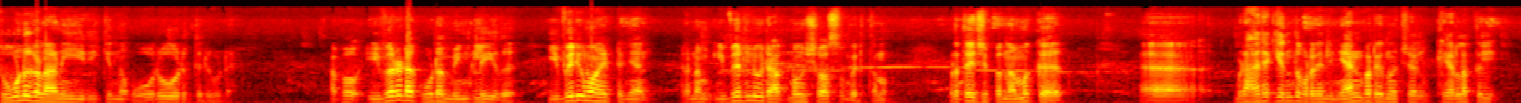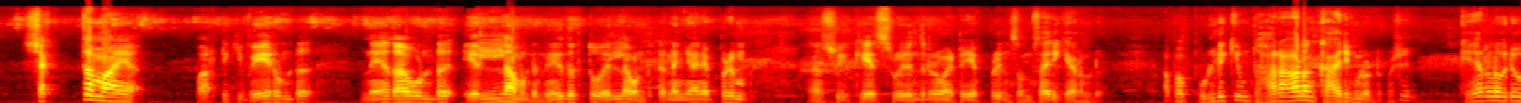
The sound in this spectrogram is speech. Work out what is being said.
തൂണുകളാണ് ഈ ഇരിക്കുന്ന ഓരോരുത്തരും ഇവിടെ. അപ്പോൾ ഇവരുടെ കൂടെ മിങ്കിൾ ചെയ്ത് ഇവരുമായിട്ട് ഞാൻ കാരണം ഇവരിൽ ഒരു ആത്മവിശ്വാസം വരുത്തണം. പ്രത്യേകിച്ച് ഇപ്പോൾ നമുക്ക് ഇവിടെ ആരൊക്കെ എന്ത് പറഞ്ഞില്ല. ഞാൻ പറയുന്നത് വെച്ചാൽ കേരളത്തിൽ ശക്തമായ പാർട്ടിക്ക് വേരുണ്ട് നേതാവുണ്ട് എല്ലാം ഉണ്ട് നേതൃത്വം എല്ലാം ഉണ്ട് കാരണം ഞാൻ എപ്പോഴും ശ്രീ കെ സുരേന്ദ്രനുമായിട്ട് എപ്പോഴും സംസാരിക്കാറുണ്ട്. അപ്പോൾ പുള്ളിക്കും ധാരാളം കാര്യങ്ങളുണ്ട്. പക്ഷേ കേരളം ഒരു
